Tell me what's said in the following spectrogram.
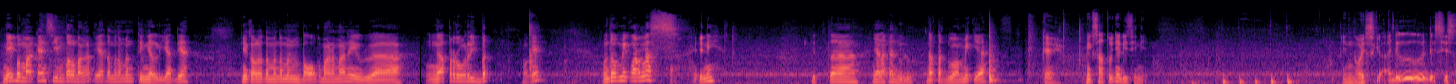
Ini pemakaian simple banget ya teman-teman, tinggal lihat ya. Ini kalau teman-teman bawa ke mana-mana ya udah nggak perlu ribet, oke? Okay? Untuk mic wireless ini kita nyalakan dulu, dapat dua mic ya. Oke, okay, mic satunya di sini noise gak? Aduh, this is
